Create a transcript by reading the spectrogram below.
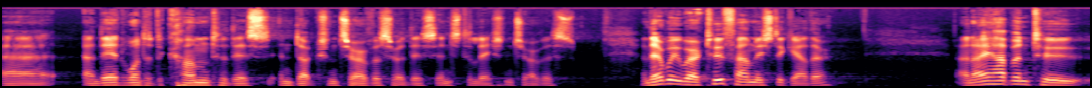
uh, and they had wanted to come to this induction service or this installation service. And there we were, two families together. And I happened to,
